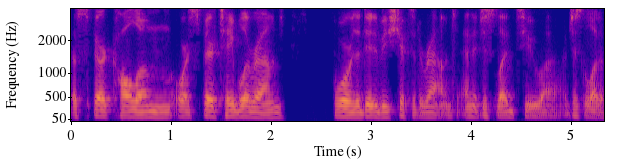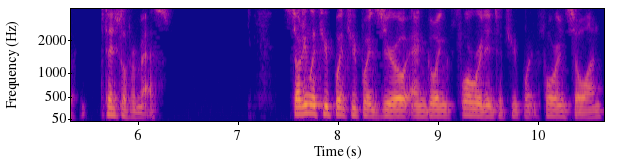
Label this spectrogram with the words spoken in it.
a spare column or a spare table around for the data to be shifted around, and it just led to uh, just a lot of potential for mess. Starting with 3.3.0 and going forward into 3.4 and so on,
